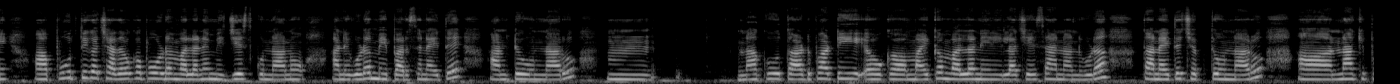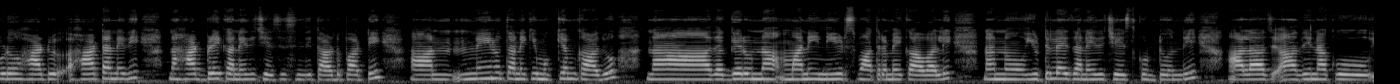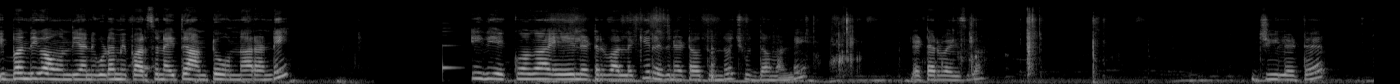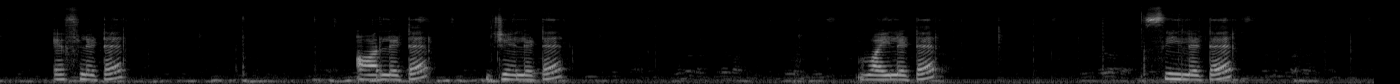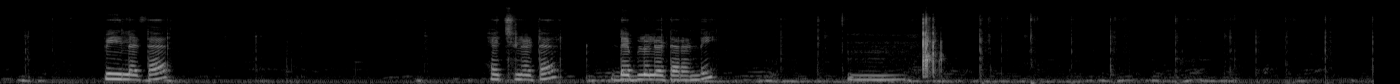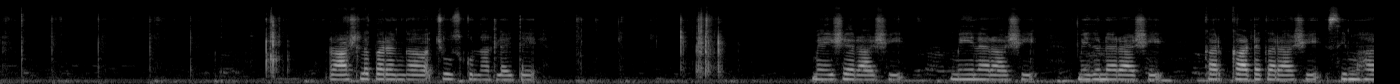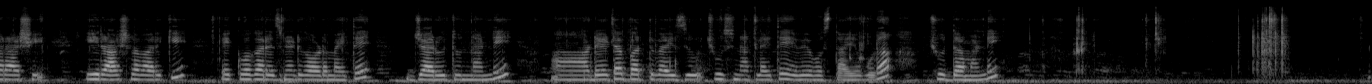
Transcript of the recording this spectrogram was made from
పూర్తిగా చదవకపోవడం వల్లనే మిస్ చేసుకున్నాను అని కూడా మీ పర్సన్ అయితే అంటూ ఉన్నారు. నాకు థర్డ్ పార్టీ ఒక మైకం వల్ల నేను ఇలా చేశాను అని కూడా తనైతే చెప్తూ ఉన్నారు. నాకు ఇప్పుడు హార్ట్ హార్ట్ అనేది నా హార్ట్ బ్రేక్ అనేది చేసేసింది థర్డ్ పార్టీ నేను తనకి ముఖ్యం కాదు. నా దగ్గర ఉన్న మనీ నీడ్స్ మాత్రమే కావాలి. నన్ను యూటిలైజ్ అనేది చేసుకుంటుంది. అలా అది నాకు ఇబ్బందిగా ఉంది అని కూడా మీ పర్సన్ అయితే అంటూ ఉన్నారండి. ఇది ఎక్కువగా ఏ లెటర్ వాళ్ళకి రెజినేట్ అవుతుందో చూద్దామండి. లెటర్ వైజ్గా? G letter F letter R letter J letter Y letter C letter P letter H letter W letter అండి. రాశుల పరంగా చూసుకున్నట్లయితే మేషరాశి మీనరాశి మిథున రాశి కర్కాటక రాశి సింహరాశి ఈ రాశుల వారికి ఎక్కువగా రెజినేట్ కావడం అయితే జరుగుతుందండి. డేట్ ఆఫ్ బర్త్ వైజ్ చూసినట్లయితే ఏవే వస్తాయో కూడా చూద్దామండి.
